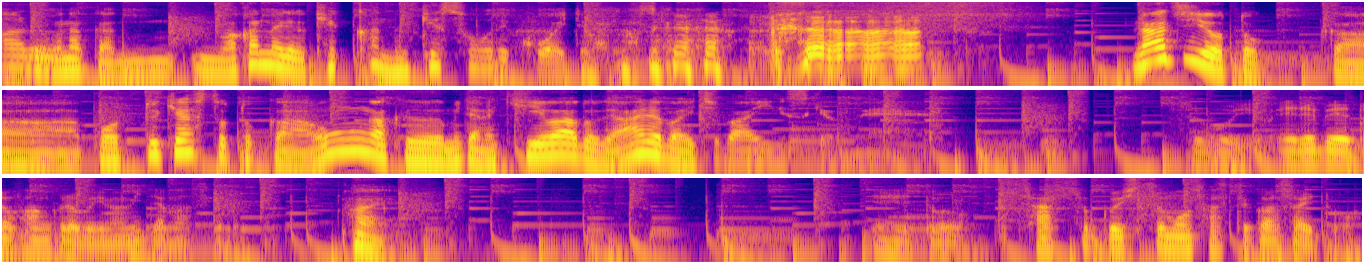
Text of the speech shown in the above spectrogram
あるでも。なんか、んわかんないけど、結果抜けそうで怖いってのがありますけど。あ。ラジオとか、ポッドキャストとか、音楽みたいなキーワードであれば一番いいですけどね。すごいよ。エレベーターファンクラブ今見てますけど。はい。えっ、と、早速質問させてくださいと。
